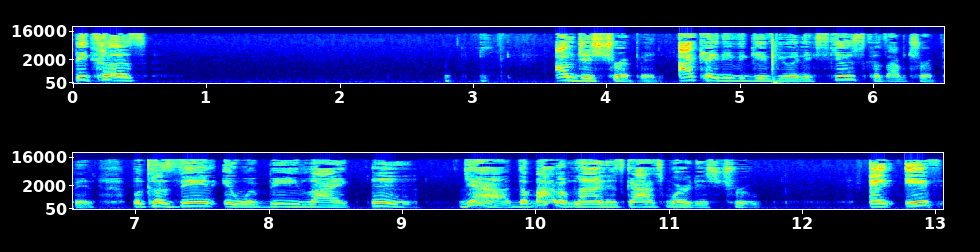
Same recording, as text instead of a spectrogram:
because I'm just tripping. I can't even give you an excuse because I'm tripping. Because then it would be like, mm, yeah, the bottom line is God's word is true. And if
